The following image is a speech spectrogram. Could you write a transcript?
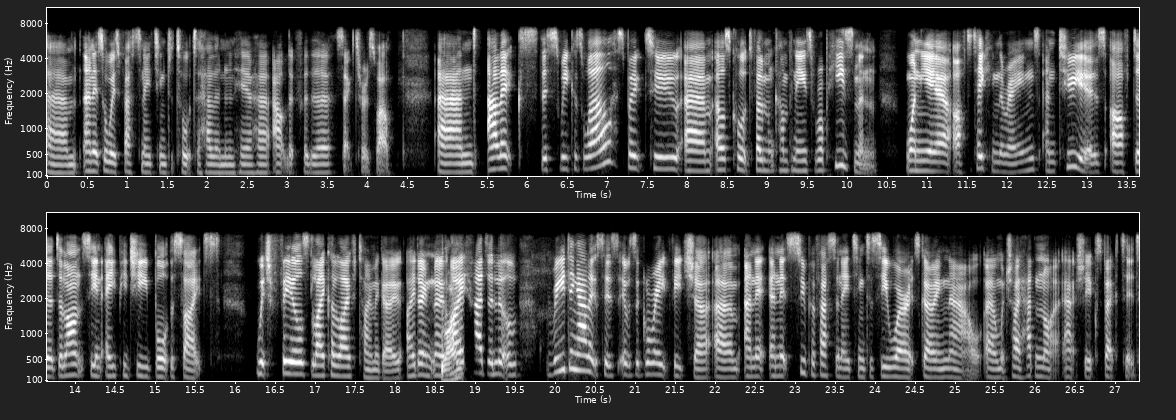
Um, and it's always fascinating to talk to Helen and hear her outlook for the sector as well. And Alex this week as well spoke to um, Earls Court Development Company's Rob Heasman one year after taking the reins and two years after Delancey and APG bought the sites, which feels like a lifetime ago. I don't know. Right. I had a little reading Alex's. It was a great feature, um, and it and it's super fascinating to see where it's going now, um, which I had not actually expected.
